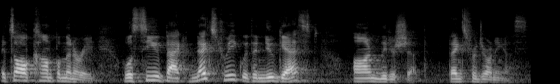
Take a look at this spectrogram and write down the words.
It's all complimentary. We'll see you back next week with a new guest on leadership. Thanks for joining us.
